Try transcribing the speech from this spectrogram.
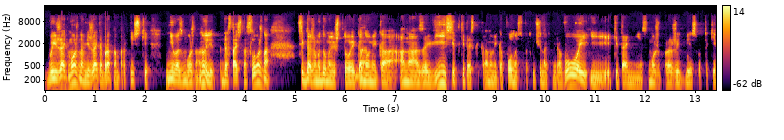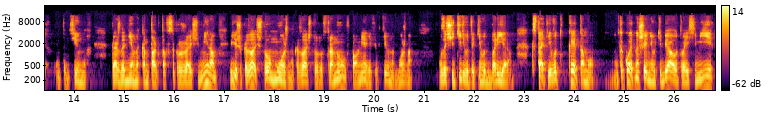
выезжать можно, въезжать обратно практически невозможно. Ну или достаточно сложно. Всегда же мы думали, что экономика, да. она зависит, китайская экономика полностью подключена к мировой, и Китай не сможет прожить без вот таких интенсивных каждодневных контактов с окружающим миром. Видишь, оказалось, что можно. Оказалось, что страну вполне эффективно можно защитить вот таким вот барьером. Кстати, вот к этому, какое отношение у тебя, у твоей семьи?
